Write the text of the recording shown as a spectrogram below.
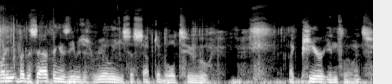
but he, but the sad thing is he was just really susceptible to like peer influence.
